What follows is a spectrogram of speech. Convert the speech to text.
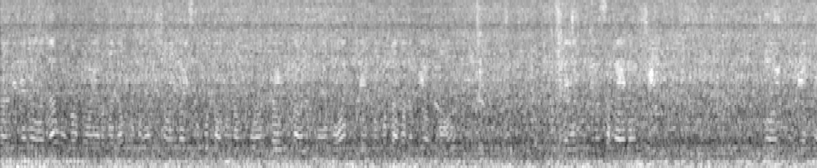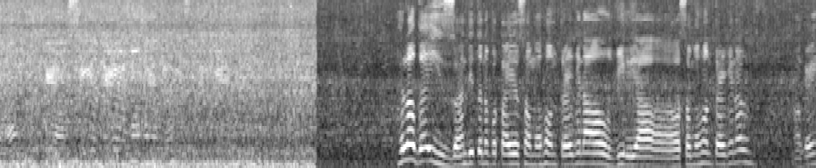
sabi niya daw alam kung kung meron ka daw kung ano siya guys, pupunta ako ng mall, terminal ng Mohon, then pupunta ako ng Vietnam. Kaya ako sinasakay ng jeep. Going to Vietnam. Kaya see you there, mamaya guys. Hello guys, andito na po tayo sa Mohon Terminal, Villa, sa Mohon Terminal. Okay?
